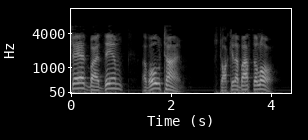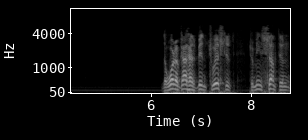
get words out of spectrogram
said by them of old time. It's talking about the law. The Word of God has been twisted to mean something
